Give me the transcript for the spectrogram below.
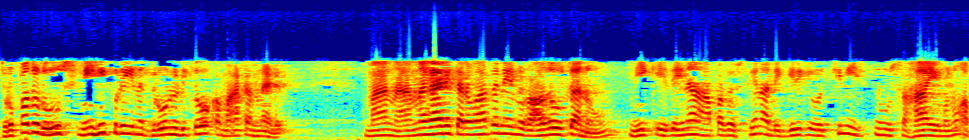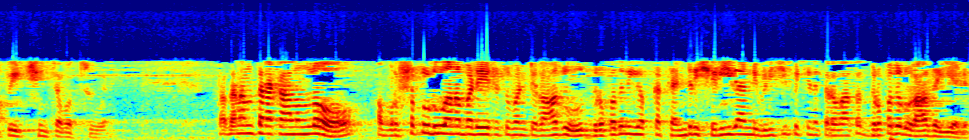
ద్రుపదుడు స్నేహితుడైన ద్రోణుడితో ఒక మాట అన్నాడు. మా నాన్నగారి తర్వాత నేను రాజవుతాను. నీకేదైనా ఆపదొస్తే నా దగ్గరికి వచ్చి నీ నువ్వు సహాయమును అపేక్షించవచ్చు అని. తదనంతర కాలంలో ఆ వృషతుడు అనబడేటటువంటి రాజు ద్రుపదుని యొక్క తండ్రి శరీరాన్ని విడిచిపెట్టిన తర్వాత ద్రుపదుడు రాజు అయ్యాడు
